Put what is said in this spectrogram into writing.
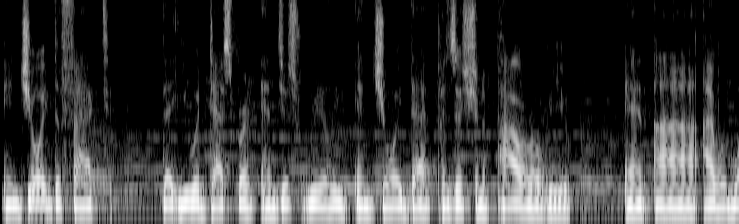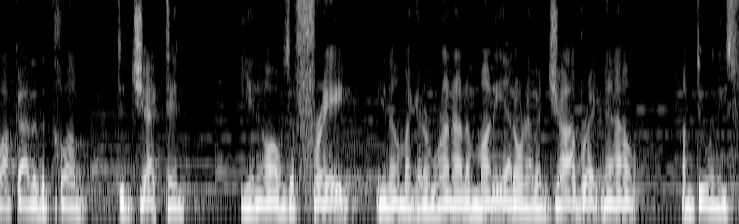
enjoyed the fact that you were desperate and just really enjoyed that position of power over you. And uh, I would walk out of the club dejected. You know, I was afraid. You know, am I going to run out of money? I don't have a job right now. I'm doing these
